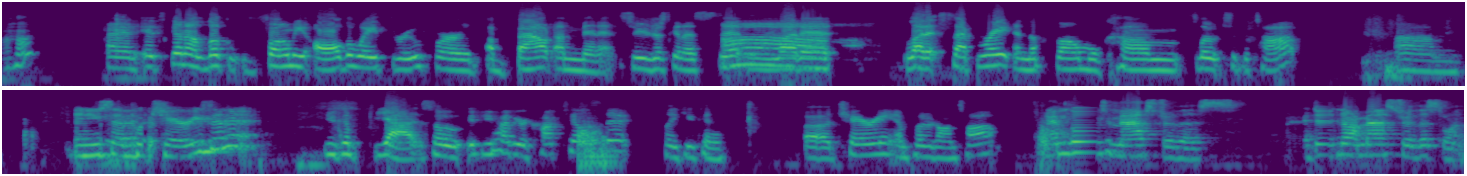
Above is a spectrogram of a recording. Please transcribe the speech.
Uh-huh. And it's gonna look foamy all the way through for about a minute. So you're just gonna sit and let Ah. it let it separate, and the foam will come float to the top. Um, And you said put cherries in it? you can yeah so if you have your cocktail stick like you can uh cherry and put it on top I'm going to master this. I did not master this one.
